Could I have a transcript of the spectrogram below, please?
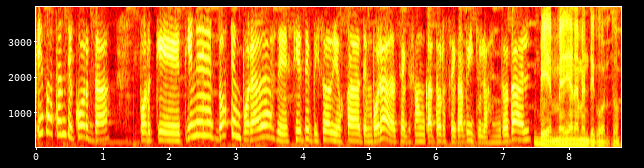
es bastante corta porque tiene dos temporadas de siete episodios cada temporada, o sea que son 14 capítulos en total. Bien, medianamente corto.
